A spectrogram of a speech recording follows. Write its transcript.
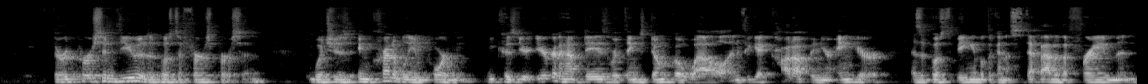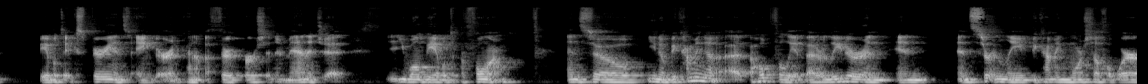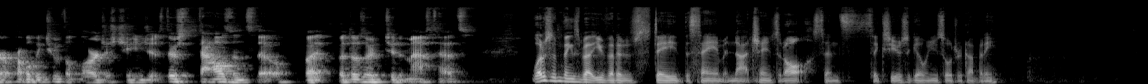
third person view as opposed to first person, which is incredibly important because you're, you're going to have days where things don't go well. And if you get caught up in your anger, as opposed to being able to kind of step out of the frame and be able to experience anger and kind of a third person and manage it, you won't be able to perform. And so, you know, becoming a, a hopefully a better leader and and and certainly becoming more self-aware are probably two of the largest changes. There's thousands though, but but those are two of the mastheads. What are some things about you that have stayed the same and not changed at all since six years ago when you sold your company?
